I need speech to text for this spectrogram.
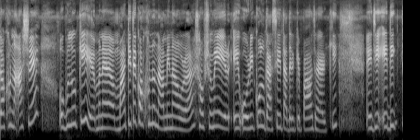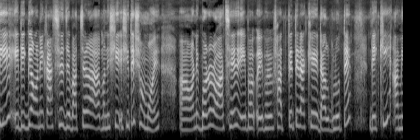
যখন আসে, ওগুলো কি মানে মাটিতে কখনো নামে না ওরা। সবসময় এই অরিকল গাছেই তাদেরকে পাওয়া যায় আর কি। এই যে এদিক দিয়ে এদিক দিয়ে অনেক আছে যে বাচ্চারা মানে শীতের সময় অনেক বড়রাও আছে এইভাবে এইভাবে ফাঁদ পেতে রাখে ডালগুলোতে। দেখি, আমি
